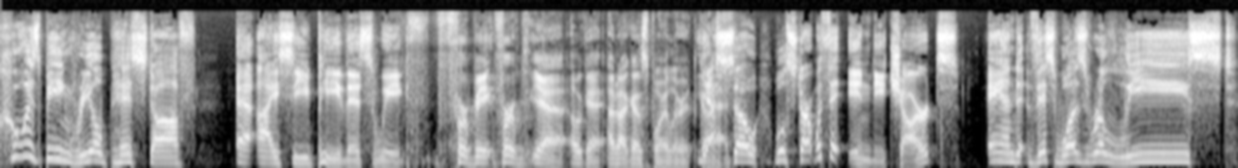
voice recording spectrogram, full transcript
who is being real pissed off at ICP this week. For being for yeah, okay. I'm not gonna spoiler it. Go Yes. ahead. So we'll start with the indie charts. And this was released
